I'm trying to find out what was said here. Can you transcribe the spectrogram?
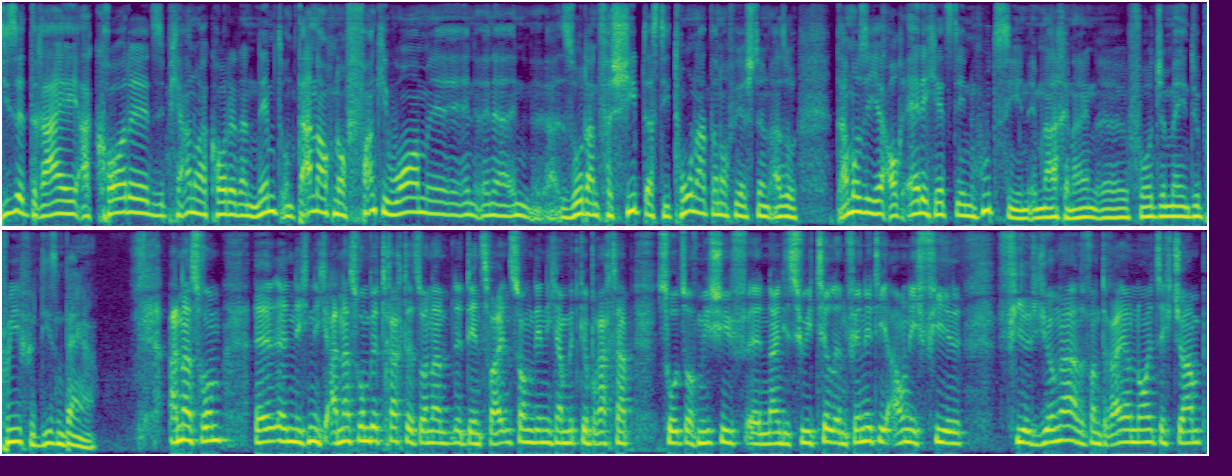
diese drei Akkorde, diese Piano-Akkorde dann nimmt und dann auch noch Funky Warm in, in, in, so dann verschiebt, dass die Tonart dann noch wieder stimmt. Also da muss ich ja auch ehrlich jetzt den Hut ziehen im Nachhinein äh, vor Jermaine Dupri für diesen Banger. Andersrum, äh, nicht, nicht andersrum betrachtet, sondern den zweiten Song, den ich ja mitgebracht habe, Souls of Mischief äh, 93 Till Infinity, auch nicht viel, viel jünger, also von 93 Jump,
